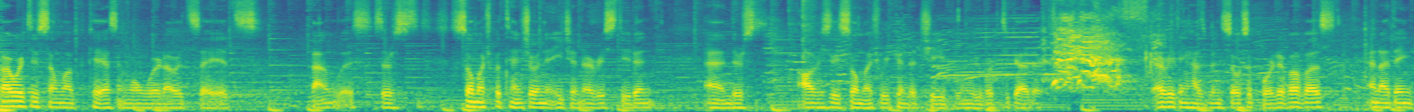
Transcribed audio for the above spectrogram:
I were to sum up KS in one word, I would say it's boundless. There's so much potential in each and every student, and there's obviously so much we can achieve when we work together. Everything has been so supportive of us, and I think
